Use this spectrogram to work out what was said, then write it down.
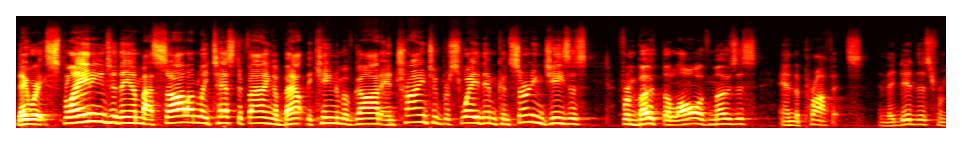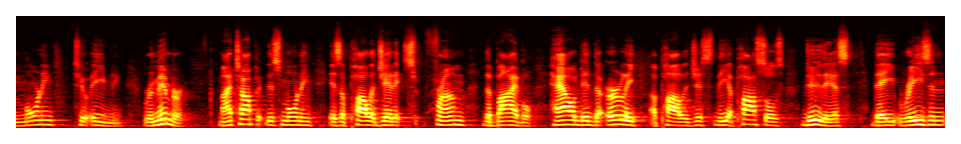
They were explaining to them by solemnly testifying about the kingdom of God and trying to persuade them concerning Jesus from both the law of Moses and the prophets. And they did this from morning till evening. Remember, my topic this morning is apologetics from the Bible. How did the early apologists, the apostles, do this? They reasoned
